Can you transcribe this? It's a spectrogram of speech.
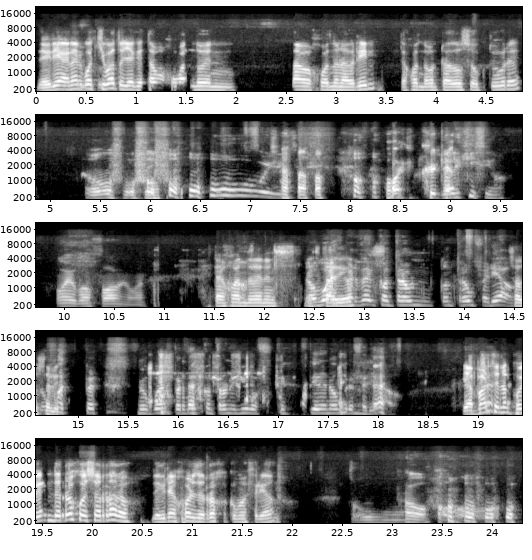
Debería ganar Guachipato ya que estamos jugando en estamos jugando en abril, está jugando contra 12 de octubre. Uf, uf, uf, uy. Lejísimo. oye, conforme, weón. Están jugando en el, No pueden estadio. perder contra un, contra un feriado. No pueden, per- no pueden perder contra un equipo que tiene nombre feriado. Y aparte no juegan de rojo, eso es raro. Deberían jugar de rojo como es feriado. Oh. Oh, oh, oh,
